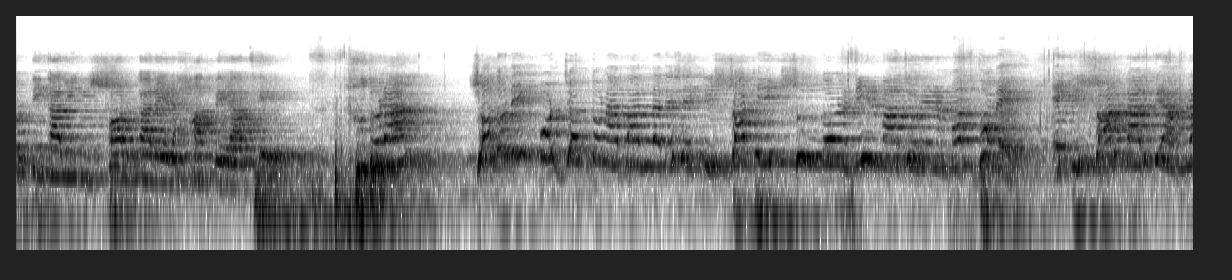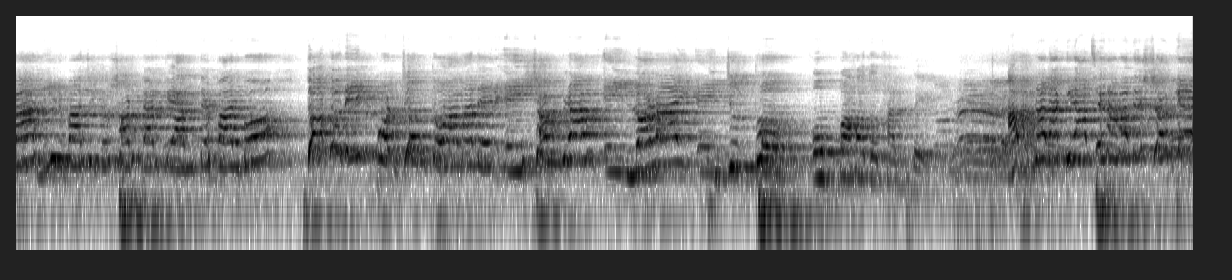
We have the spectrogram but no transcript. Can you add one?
অন্তর্বর্তীকালীন সরকারের হাতে আছে। সুতরাং যতদিন পর্যন্ত না বাংলাদেশে একটি সঠিক, সুন্দর নির্বাচনের মাধ্যমে একটি সরকারকে আমরা, নির্বাচিত সরকারকে আনতে পারব, ততদিন পর্যন্ত আমাদের এই সংগ্রাম, এই লড়াই, এই যুদ্ধ অব্যাহত থাকবে। আপনারা কি আছেন আমাদের সঙ্গে?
